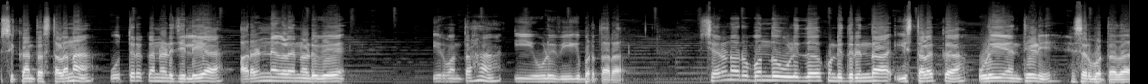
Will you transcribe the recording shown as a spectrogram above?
ಸಿಕ್ಕಂಥ ಸ್ಥಳನ ಉತ್ತರ ಕನ್ನಡ ಜಿಲ್ಲೆಯ ಅರಣ್ಯಗಳ ನಡುವೆ ಇರುವಂತಹ ಈ ಉಳಿವಿಗೆ ಬರ್ತಾರೆ. ಶರಣರು ಬಂದು ಉಳಿದುಕೊಂಡಿದ್ದರಿಂದ ಈ ಸ್ಥಳಕ್ಕೆ ಉಳಿವಿ ಅಂಥೇಳಿ ಹೆಸರು ಬರ್ತದೆ.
